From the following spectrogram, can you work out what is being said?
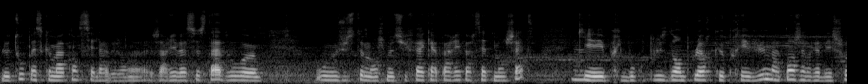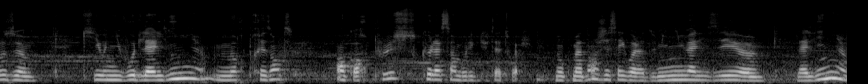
le tout. Parce que maintenant, c'est là que j'arrive à ce stade où, euh, où justement, je me suis fait accaparer par cette manchette qui a pris beaucoup plus d'ampleur que prévu. Maintenant, j'aimerais des choses euh, qui, au niveau de la ligne, me représentent encore plus que la symbolique du tatouage. Donc maintenant, j'essaye voilà, de minimaliser euh, la ligne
